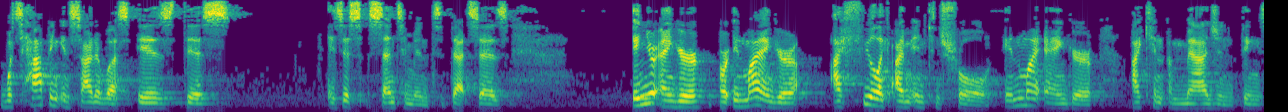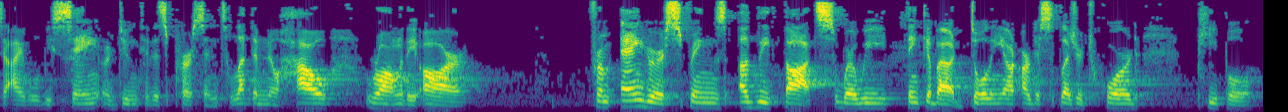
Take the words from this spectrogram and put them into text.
what's happening inside of us is this is this sentiment that says, in your anger, or in my anger, I feel like I'm in control. In my anger, I can imagine things that I will be saying or doing to this person to let them know how wrong they are. From anger springs ugly thoughts where we think about doling out our displeasure toward people.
